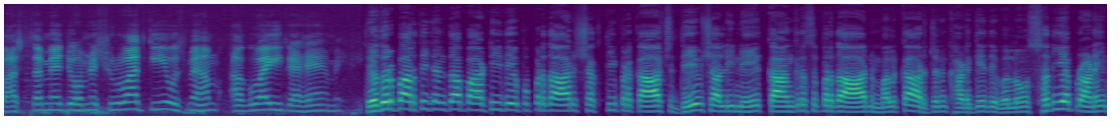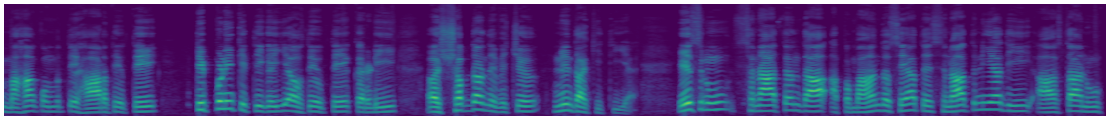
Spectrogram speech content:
वास्तव में जो हमने शुरुआत की है उसमें हम अगुवाई रहें हमें ਤੇ ਉਧਰ ਭਾਰਤੀ ਜਨਤਾ ਪਾਰਟੀ ਦੇ ਉਪ ਪ੍ਰਧਾਨ ਸ਼ਕਤੀ ਪ੍ਰਕਾਸ਼ ਦੇਵਸ਼ਾਲੀ ਨੇ ਕਾਂਗਰਸ ਪ੍ਰਧਾਨ ਮਲਕਾ ਅਰਜਨ ਖੜਗੇ ਦੇ ਵੱਲੋਂ ਸਦੀਆਂ ਪੁਰਾਣੇ ਮਹਾਕੁੰਭ ਤਿਹਾਰ ਦੇ ਉੱਤੇ ਟਿੱਪਣੀ ਕੀਤੀ ਗਈ ਹੈ ਉਸ ਦੇ ਉੱਤੇ ਕਰੜੀ ਸ਼ਬਦਾਂ ਦੇ ਵਿੱਚ ਨਿੰਦਾ ਕੀਤੀ ਹੈ। ਇਸ ਨੂੰ ਸਨਾਤਨ ਦਾ ਅਪਮਾਨ ਦੱਸਿਆ ਤੇ ਸਨਾਤਨੀਆਂ ਦੀ ਆਸਥਾ ਨੂੰ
